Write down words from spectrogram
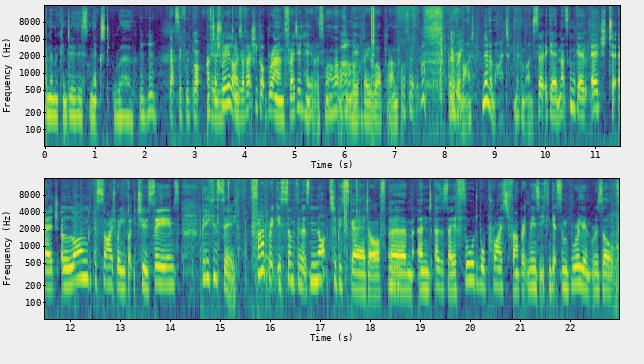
and then we can do this next row. hmm That's if we've got. I've just realised. I've actually got brown thread in here as well. That wasn't ve- very well planned, was it? But don't never worry. mind. Never mind. Never mind. So again, that's going to go edge to edge along the side where you've got your two seams. But you can see, fabric is something that's not to be scared of. Mm-hmm. Um, and as I say, affordable priced fabric means that you can get some brilliant results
